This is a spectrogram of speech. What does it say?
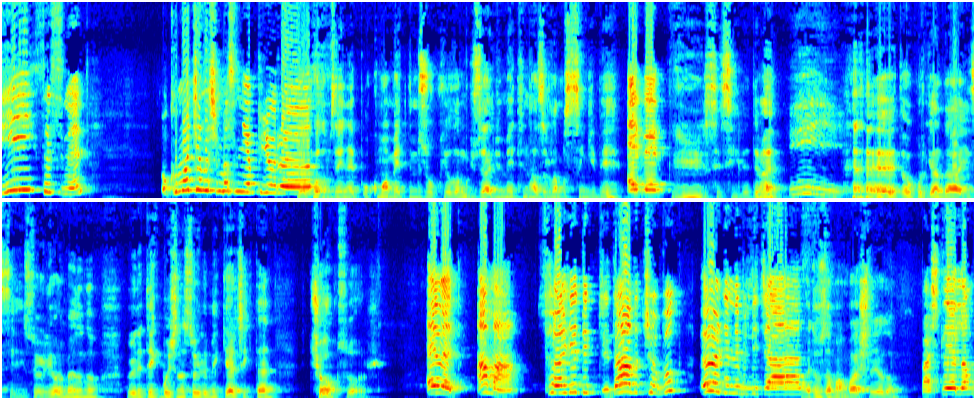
hi sesinin okuma çalışmasını yapıyoruz. Yapalım Zeynep okuma metnimizi okuyalım. Güzel bir metin hazırlamışsın gibi. Evet. Hı sesiyle değil mi? Hi. evet okurken daha iyi söylüyorum ben onu. Böyle tek başına söylemek gerçekten çok zor. Evet ama söyledikçe daha da çabuk öğrenebileceğiz. Hadi o zaman başlayalım. Başlayalım.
